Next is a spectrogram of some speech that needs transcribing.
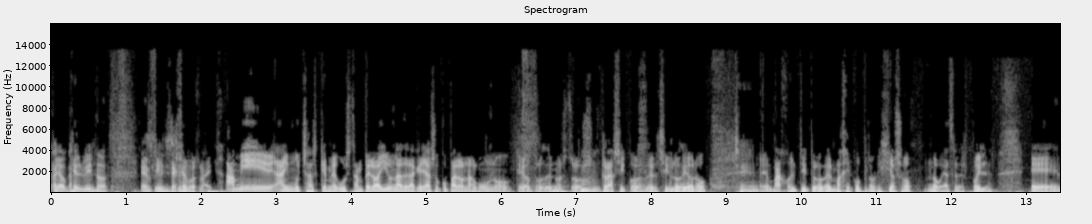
Creo que el vino... En fin, sí. dejémoslo ahí. A mí hay muchas que me gustan, pero hay una de la que ya se ocuparon alguno que otro de nuestros clásicos del siglo de oro, Sí. Eh, bajo el título del mágico prodigioso, no voy a hacer spoilers, eh,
